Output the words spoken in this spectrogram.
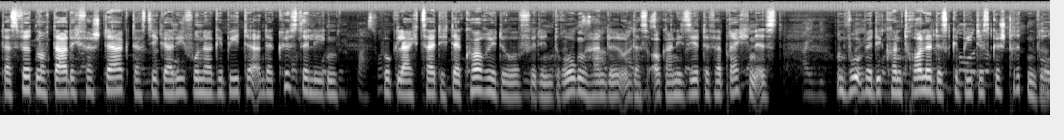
Das wird noch dadurch verstärkt, dass die Garifuna-Gebiete an der Küste liegen, wo gleichzeitig der Korridor für den Drogenhandel und das organisierte Verbrechen ist und wo über die Kontrolle des Gebietes gestritten wird.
